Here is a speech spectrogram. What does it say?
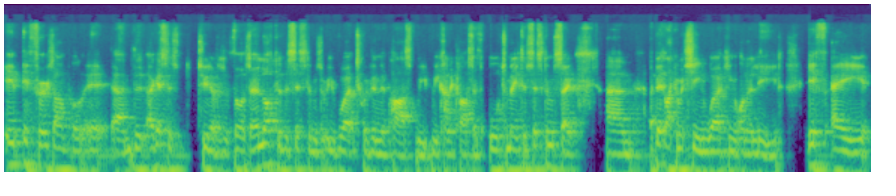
if, if, for example, it, um, the, I guess there's two levels of thought. So a lot of the systems that we've worked with in the past, we, we kind of class as automated systems. So um, a bit like a machine working on a lead. If a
